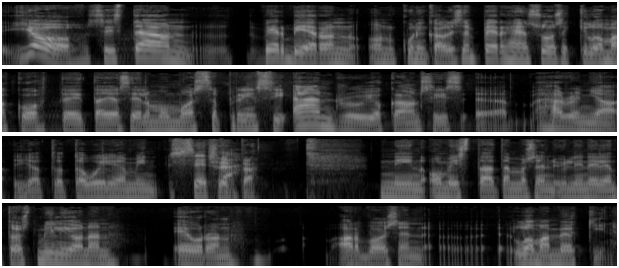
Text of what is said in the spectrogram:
joo, siis tämä on, Verbier on, on kuninkaallisen perheen suosikkilomakohteita ja siellä muun muassa prinssi Andrew, joka on siis äh, Harryn ja, ja tota Williamin setä, Setä. Niin omistaa tämmöisen yli 14 miljoonan euron arvoisen lomamökin.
